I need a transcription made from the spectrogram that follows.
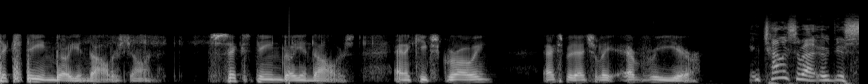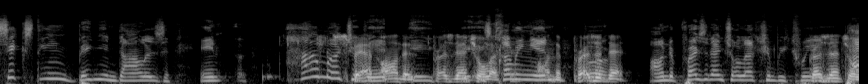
16 billion dollars, John, 16 billion dollars, and it keeps growing exponentially every year And tell us about it. There's 16 billion dollars in uh, how much Spent of it on the is, presidential is election, coming in on the for- president- on the presidential election between Presidential PACs,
